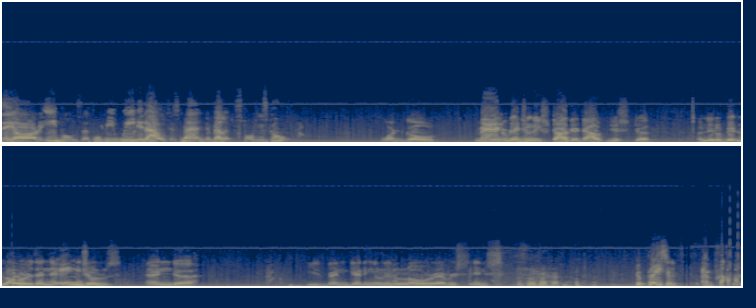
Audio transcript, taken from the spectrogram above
They are evils that will be weeded out as man develops toward his goal. What goal? Man originally started out just uh, a little bit lower than the angels, and uh, he's been getting a little lower ever since. to place him properly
